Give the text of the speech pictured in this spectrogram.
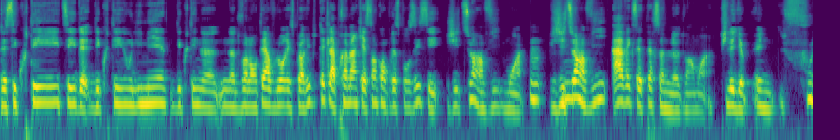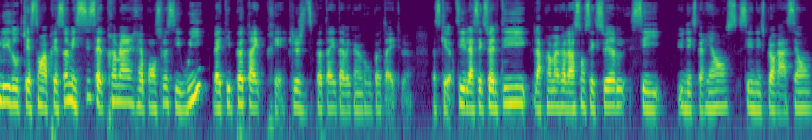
de s'écouter, tu sais d'écouter nos limites, d'écouter notre volonté à vouloir explorer. peut-être la première question qu'on pourrait se poser c'est j'ai-tu envie moi? Mm. J'ai-tu mm. envie avec cette personne là devant moi Puis là il y a une foulée d'autres questions après ça, mais si cette première réponse là c'est oui, ben t'es peut-être prêt. Puis là je dis peut-être avec un gros peut-être. Parce que, tu sais, la sexualité, la première relation sexuelle, c'est une expérience, c'est une exploration.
